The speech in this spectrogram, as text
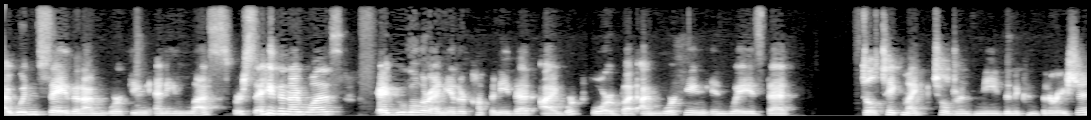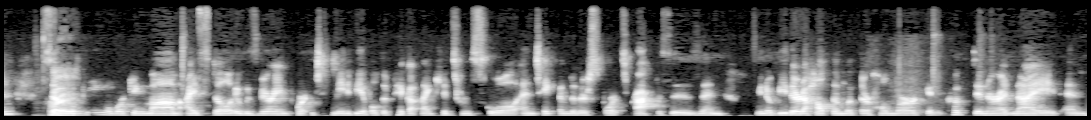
I wouldn't say that I'm working any less per se than I was at Google or any other company that I worked for, but I'm working in ways that still take my children's needs into consideration. So right. being a working mom, I still it was very important to me to be able to pick up my kids from school and take them to their sports practices and you know be there to help them with their homework and cook dinner at night and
